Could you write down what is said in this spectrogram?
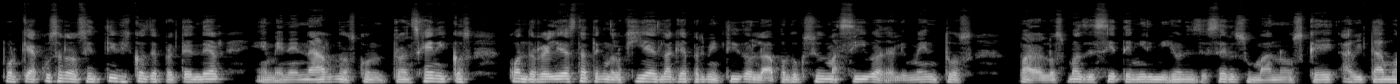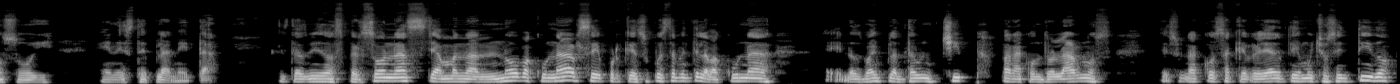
porque acusan a los científicos de pretender envenenarnos con transgénicos cuando en realidad esta tecnología es la que ha permitido la producción masiva de alimentos para los más de 7 mil millones de seres humanos que habitamos hoy en este planeta. Estas mismas personas llaman a no vacunarse porque supuestamente la vacuna eh, nos va a implantar un chip para controlarnos. Es una cosa que en realidad no tiene mucho sentido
